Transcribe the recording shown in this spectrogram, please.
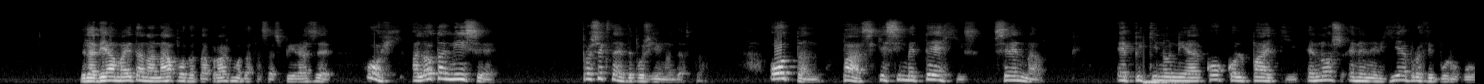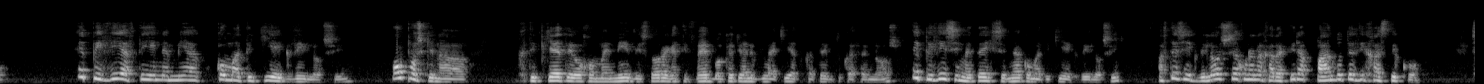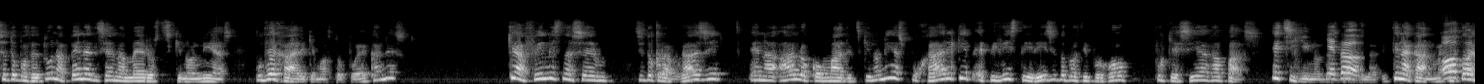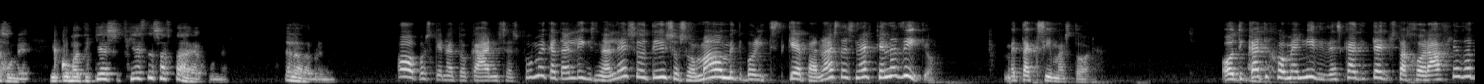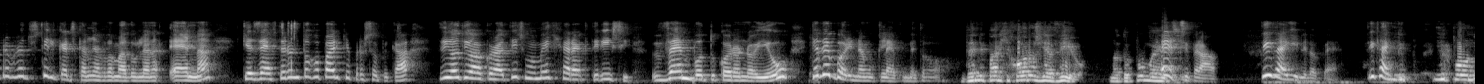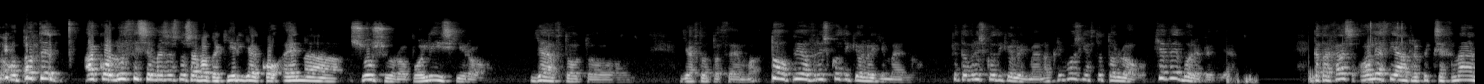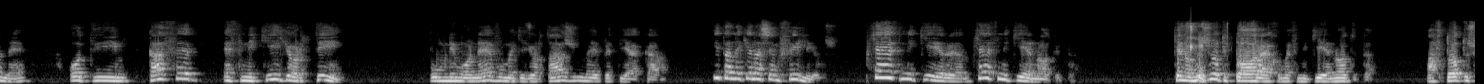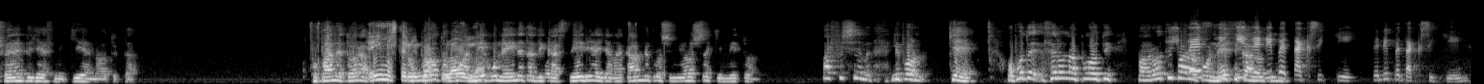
Δηλαδή άμα ήταν ανάποδα τα πράγματα θα σας πείραζε; Όχι. Αλλά όταν είσαι... Προσέξτε να δείτε πώς γίνονται αυτά. Όταν πας και συμμετέχεις σε ένα επικοινωνιακό κολπάκι ενός ενεργεία πρωθυπουργού, επειδή αυτή είναι μια κομματική εκδήλωση, όπως και να χτυπιέται ο Χομενίδης τώρα για τη Βέμπο και ό,τι άλλη βλακεία του κατέβει του καθενός, επειδή συμμετέχει σε μια κομματική εκδήλωση, αυτές οι εκδηλώσεις έχουν ένα χαρακτήρα πάντοτε διχαστικό. Σε τοποθετούν απέναντι σε ένα μέρος της κοινωνίας που δεν χάρηκε με αυτό που έκανες και αφήνεις να σε ζητοκραυγάζει ένα άλλο κομμάτι της κοινωνίας που χάρηκε επειδή στηρίζει τον Πρωθυπουργό που και εσύ αγαπάς. Έτσι γίνονται αυτά δηλαδή. Τι να κάνουμε. Όπως... Αυτά έχουν. Οι κομματικές φιέστες αυτά έχουν. Έλα Ραμπρένη. Όπως και να το κάνεις ας πούμε καταλήγεις να λες ότι ίσως ο Μάο με την πολιτιστική επανάσταση να έχει και ένα δίκιο μεταξύ μας τώρα. Ότι κάτι χομενίδιδε, κάτι τέτοιο στα χωράφια θα πρέπει να τους στείλει κανείς καμιά εβδομαδούλα. Ένα. Και δεύτερον, το έχω πάρει και προσωπικά, διότι ο ακροατής μου με έχει χαρακτηρίσει βέμπο του κορονοϊού και δεν μπορεί να μου κλέβουν το. Δεν υπάρχει χώρος για δύο. Να το πούμε έτσι. Έτσι, πράγμα. Τι θα γίνει εδώ πέρα; Τι θα γίνει; Λοιπόν, οπότε ακολούθησε μέσα στο Σαββατοκύριακο ένα σούσουρο πολύ ισχυρό για αυτό το, για αυτό το θέμα, το οποίο βρίσκω δικαιολογημένο και το βρίσκω δικαιολογημένο ακριβώς για αυτό το λόγο. Ποια δεν μπορεί, παιδιά. Καταρχάς, όλοι αυτοί οι άνθρωποι ξεχνάνε ότι κάθε εθνική γιορτή που μνημονεύουμε και γιορτάζουμε επαιτειακά ήταν και ένας εμφύλιος. Ποια εθνική, ποια εθνική ενότητα; Και νομίζουν ότι τώρα έχουμε εθνική ενότητα. Αυτό τους φαίνεται για εθνική ενότητα. Που πάνε τώρα, ε, Είμαστε το πρώτο που ανοίγουν είναι τα δικαστήρια για να κάνουν προσημειώσεις ακινήτων. Άφησε με. Λοιπόν, και οπότε θέλω να πω ότι παρότι παραπονέθηκαν. Δεν είπε ταξική. Δεν είπε ταξική.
